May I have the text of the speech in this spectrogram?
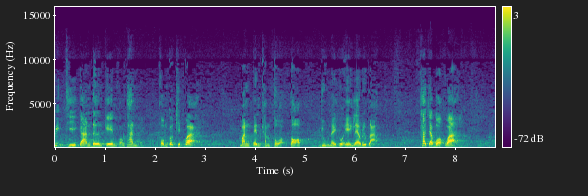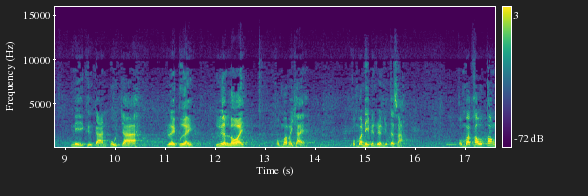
วิธีการเดินเกมของท่าน ผมก็คิดว่ามันเป็นคำตอบตอบอยู่ในตัวเองแล้วหรือเปล่า ถ้าจะบอกว่านี่คือการพูดจาเรื่อยเปื่อยเลื่อนลอย ผมว่าไม่ใช่ ผมว่านี่เป็นเรื่องยุทธศาสตร์ ผมว่าเขาต้อง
